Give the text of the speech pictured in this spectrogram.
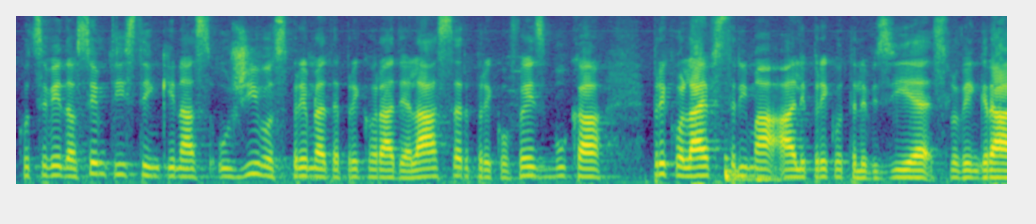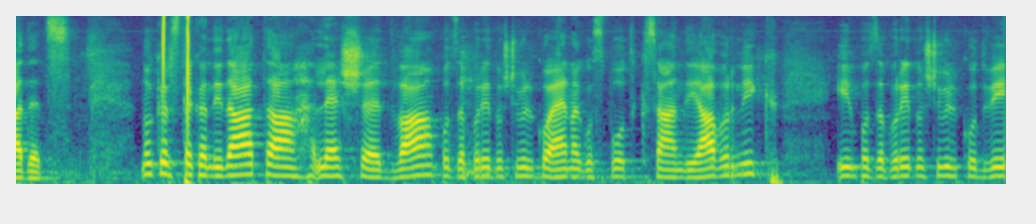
kot seveda vsem tistim, ki nas v živo spremljate preko Radia Laser, preko Facebooka, preko live streama ali preko televizije Sloven Gradec. No, ker sta kandidata le še dva, pod zaporedno številko ena gospod Ksandi Javornik in pod zaporedno številko dve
